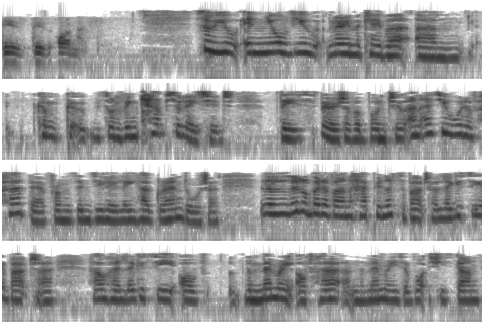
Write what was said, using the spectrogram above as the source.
these, these honors. So you, in your view, Mary Makeba um, com- co- sort of encapsulated the spirit of Ubuntu, and as you would have heard there from Zenzile Lee, her granddaughter, a little bit of unhappiness about her legacy, about uh, how her legacy of the memory of her and the memories of what she's done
